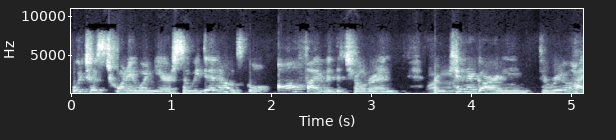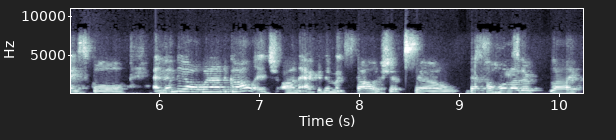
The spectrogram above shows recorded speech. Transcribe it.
which was 21 years. So we did homeschool all five of the children from kindergarten through high school. And then they all went on to college on academic scholarship. So that's a whole nother, like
